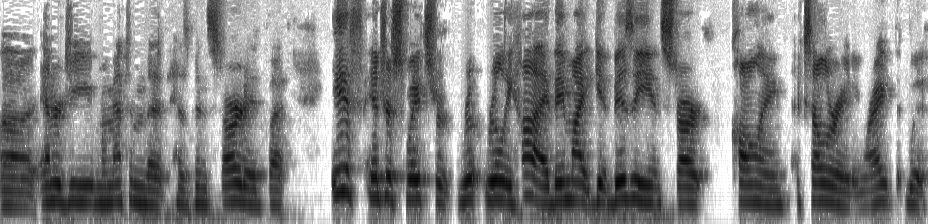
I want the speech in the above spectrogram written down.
uh, energy momentum that has been started. But if interest rates are re- really high, they might get busy and start calling accelerating. Right? With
